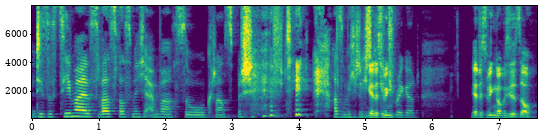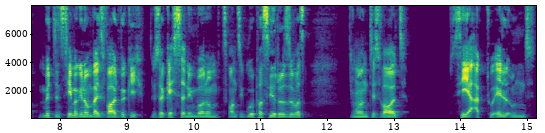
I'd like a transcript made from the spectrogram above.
dieses Thema ist was, was mich einfach so krass beschäftigt. Also mich richtig Ja, deswegen- getriggert. Ja, deswegen habe ich es jetzt auch mit ins Thema genommen, weil es war halt wirklich, ist ja gestern irgendwann um 20 Uhr passiert oder sowas. Und es war halt sehr aktuell und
